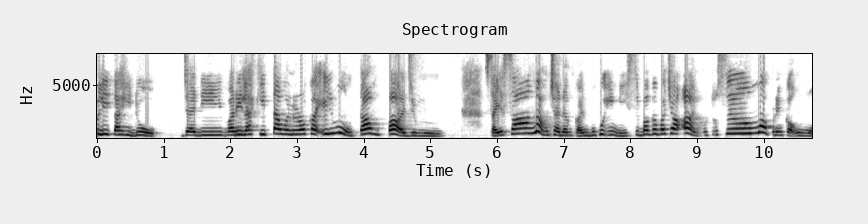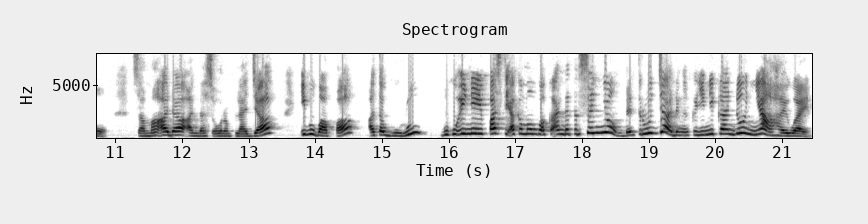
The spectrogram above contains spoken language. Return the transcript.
pelita hidup. Jadi, marilah kita meneroka ilmu tanpa jemu. Saya sangat mencadangkan buku ini sebagai bacaan untuk semua peringkat umur. Sama ada anda seorang pelajar, ibu bapa atau guru, buku ini pasti akan membuat anda tersenyum dan teruja dengan keunikan dunia haiwan.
